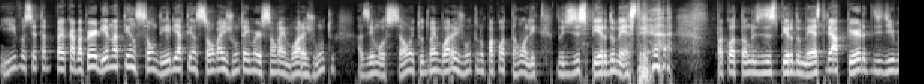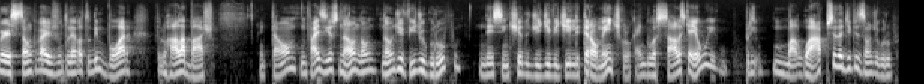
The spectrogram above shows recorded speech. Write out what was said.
e você tá, vai acabar perdendo a atenção dele e a atenção vai junto, a imersão vai embora junto, as emoções e tudo vai embora junto no pacotão ali do desespero do mestre. pacotão do desespero do mestre e a perda de imersão que vai junto leva tudo embora pelo ralo abaixo. Então, não faz isso, não, não, não divide o grupo nesse sentido de dividir literalmente, colocar em duas salas, que é o, o ápice da divisão de grupo,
